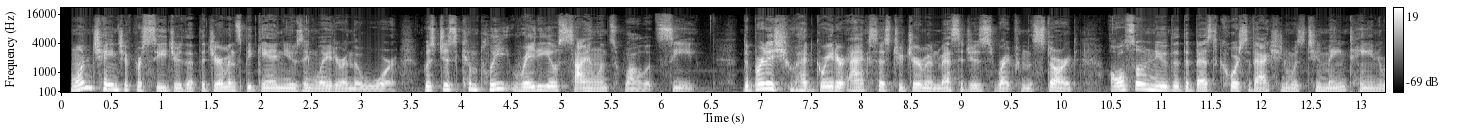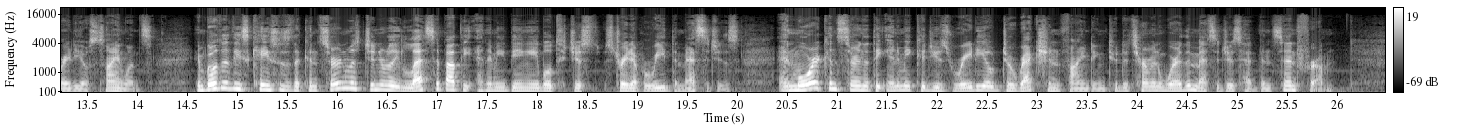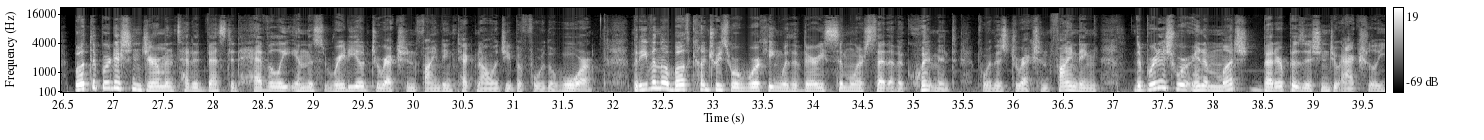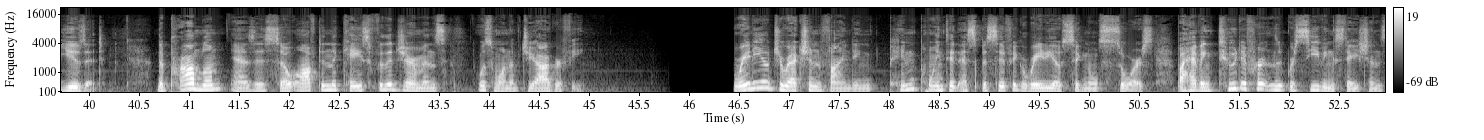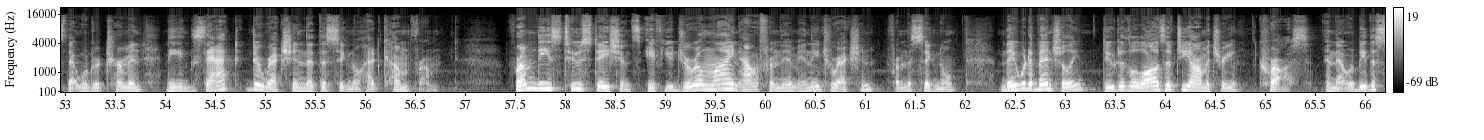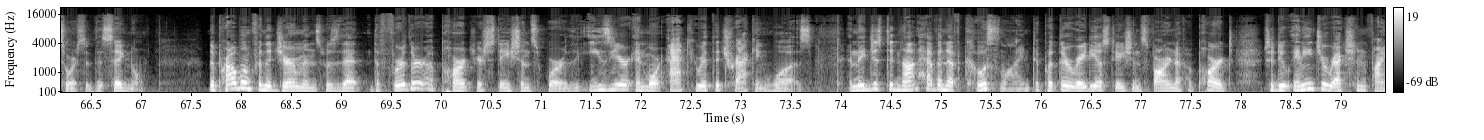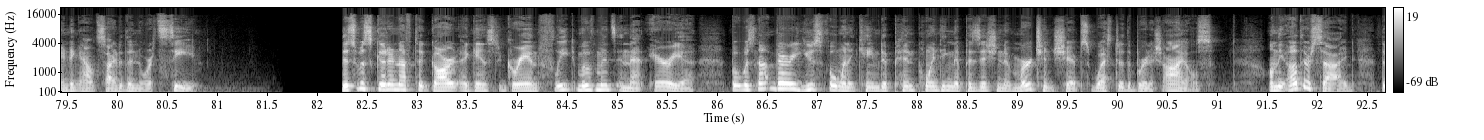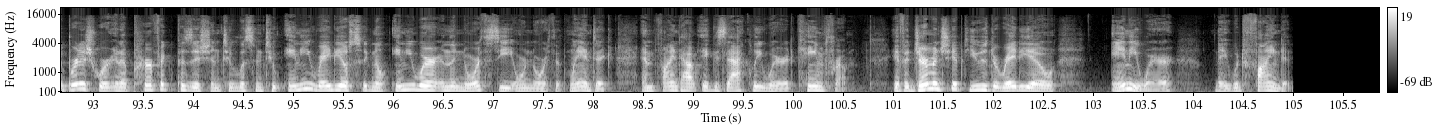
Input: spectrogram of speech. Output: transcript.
One change of procedure that the Germans began using later in the war was just complete radio silence while at sea. The British, who had greater access to German messages right from the start, also knew that the best course of action was to maintain radio silence. In both of these cases, the concern was generally less about the enemy being able to just straight up read the messages, and more a concern that the enemy could use radio direction finding to determine where the messages had been sent from. Both the British and Germans had invested heavily in this radio direction finding technology before the war, but even though both countries were working with a very similar set of equipment for this direction finding, the British were in a much better position to actually use it. The problem, as is so often the case for the Germans, was one of geography. Radio direction finding pinpointed a specific radio signal source by having two different receiving stations that would determine the exact direction that the signal had come from. From these two stations, if you drew a line out from them in the direction from the signal, they would eventually, due to the laws of geometry, cross, and that would be the source of the signal. The problem for the Germans was that the further apart your stations were, the easier and more accurate the tracking was, and they just did not have enough coastline to put their radio stations far enough apart to do any direction finding outside of the North Sea. This was good enough to guard against grand fleet movements in that area, but was not very useful when it came to pinpointing the position of merchant ships west of the British Isles. On the other side, the British were in a perfect position to listen to any radio signal anywhere in the North Sea or North Atlantic and find out exactly where it came from. If a German ship used a radio anywhere, they would find it.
